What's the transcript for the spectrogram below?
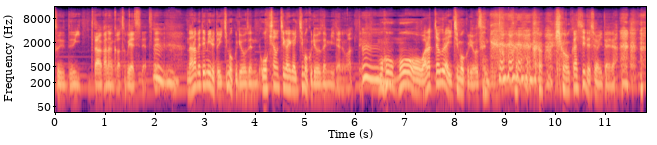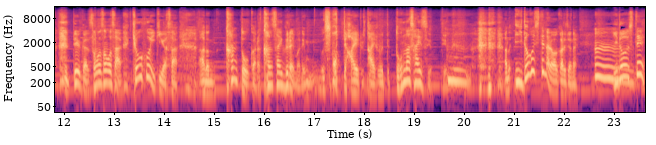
ツイッターかなんかがつぶやいてたやつで、うんうん。並べてみると一目瞭然大きさの違いが一目瞭然みたいなのがあって、うんうんもうもう笑っちゃうぐらい一目瞭然でいや おかしいでしょみたいな っていうかそもそもさ強風域がさあの関東から関西ぐらいまでスポッて入る台風ってどんなサイズよっていううん。あの移動してならわかるじゃないうんうん。移動し。て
